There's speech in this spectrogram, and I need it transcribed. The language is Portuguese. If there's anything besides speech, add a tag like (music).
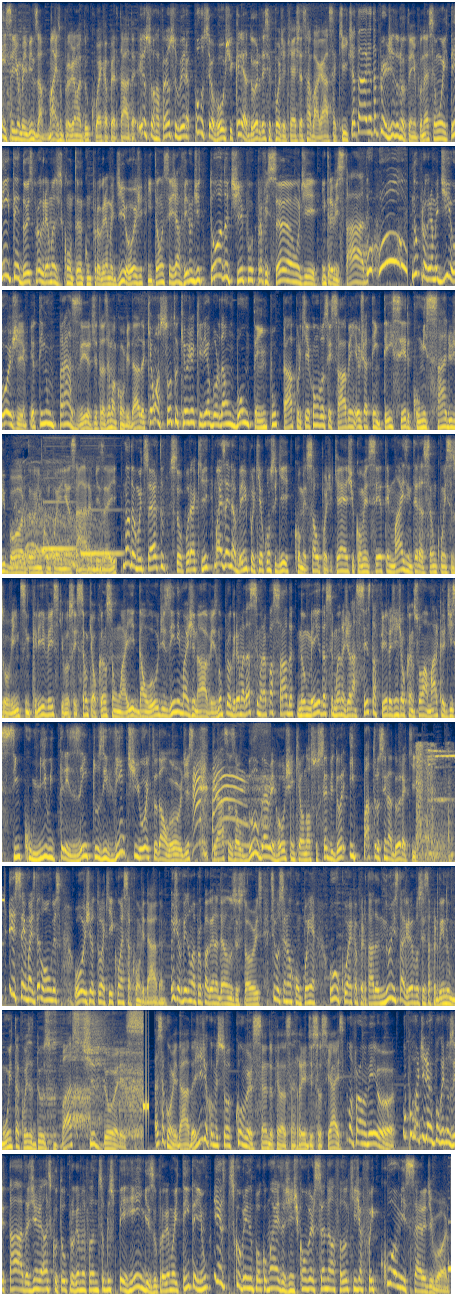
Bem, sejam bem-vindos a mais um programa do Cueca Apertada. Eu sou Rafael Silveira, o seu host, criador desse podcast, essa bagaça aqui. Já tá, já tá perdido no tempo, né? São 82 programas contando com o programa de hoje. Então vocês já viram de todo tipo, profissão, de entrevistado. Uhul! No programa de hoje, eu tenho um prazer de trazer uma convidada que é um assunto que eu já queria abordar um bom tempo, tá? Porque, como vocês sabem, eu já tentei ser comissário de bordo em companhias árabes aí. Não deu muito certo, estou por aqui, mas ainda bem porque eu consegui começar o podcast, comecei a ter mais interação com esses ouvintes incríveis que vocês são, que alcançam aí downloads inimagináveis. No programa da semana passada, no meio da semana, já na sexta-feira, a gente alcançou uma marca de 5.328 downloads, graças ao Blueberry Hosting, que é o nosso servidor e patrocinador aqui. E sem mais delongas, hoje eu tô aqui com essa convidada. Hoje eu fiz uma propaganda dela nos stories. Se você não acompanha o Cueca Apertada no Instagram, você está perdendo muita coisa dos bastidores. Essa convidada, a gente já começou conversando pelas redes sociais de uma forma meio, um pouco, eu diria um pouco inusitada. A gente, ela escutou o programa falando sobre os perrengues, o programa 81, e descobrindo um pouco mais, a gente conversando, ela falou que já foi comissária de bordo.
